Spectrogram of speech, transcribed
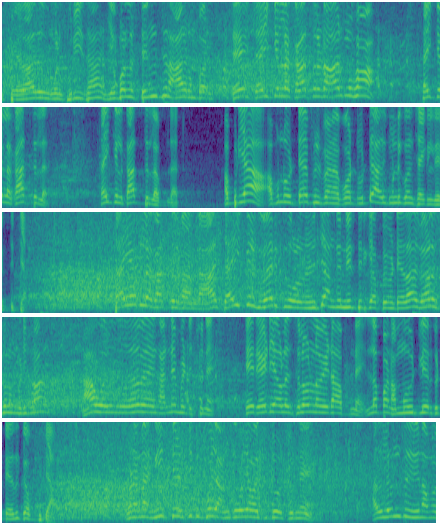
இப்போ ஏதாவது உங்களுக்கு புரியுதா? எவ்வளோ டென்ஷன் ஆகும் பாரு. டேய் சைக்கிளில் காத்துலடா ஆறுமுகம். சைக்கிளில் காத்துல. சைக்கிள் காத்துல அப்படின்னாரு. அப்படியா? அப்படின்னு ஒரு டேபிள் பேனை போட்டு விட்டு அதுக்கு முன்னாடி கொஞ்சம் சைக்கிள் நிறுத்திட்டேன். டயர்ல காத்துருக்காண்டா சைக்கிளுக்கு வேர்க்கு தோல் நினைச்சு அங்கே நிறுத்திருக்கேன் அப்போ வேண்டிய ஏதாவது வேலை சொல்ல முடியுமா? நான் ஒரு தடவை எங்கள் அண்ணன் மட்டும் சொன்னேன். ஏ ரேடியோவில் சிலோனில் வைடா அப்படின்னு. இல்லைப்பா நம்ம வீட்டிலே இருக்கட்டும். எதுக்கு அப்படியா உடனே நான் நீச்சல் அடிச்சுட்டு போய் அங்கே போய் வச்சுட்டு வர சொன்னேன். அதுலேருந்து நம்ம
